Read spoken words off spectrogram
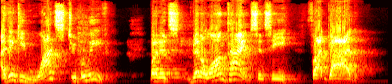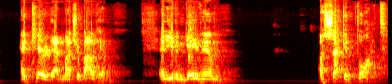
I think he wants to believe, but it's been a long time since he thought God had cared that much about him and even gave him a second thought.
